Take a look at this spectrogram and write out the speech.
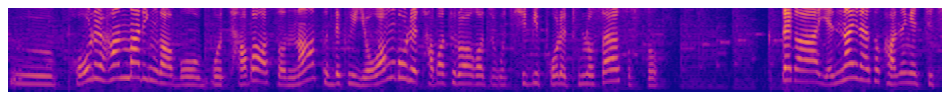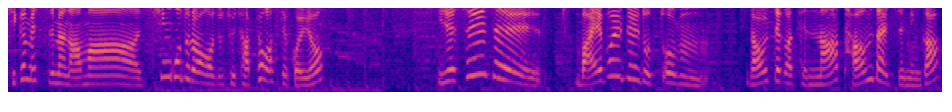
그 벌을 한 마리인가 뭐 뭐 잡아왔었나? 근데 그 여왕벌을 잡아 들어와가지고 집이 벌에 둘러싸였었어. 그때가 옛날이라서 가능했지 지금 했으면 아마 신고 들어와가지고 저희 잡혀갔을걸요? 이제 슬슬 말벌들도 좀 나올 때가 됐나? 다음 달쯤인가?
